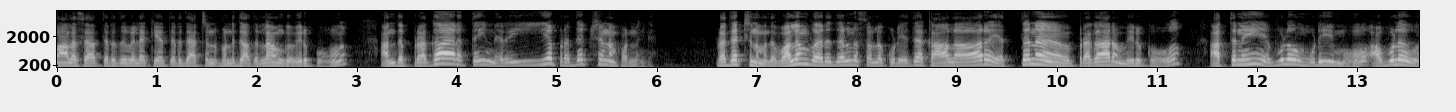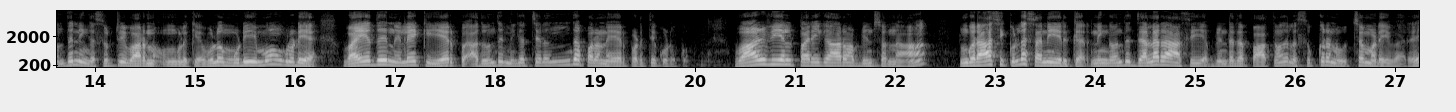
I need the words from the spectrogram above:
மாலை சாத்துறது விளக்கு ஏற்றுறது அர்ச்சனை பண்ணுறது அதெல்லாம் உங்கள் விருப்பம். அந்த பிரகாரத்தை நிறைய பிரதட்சணம் பண்ணுங்கள் பிரதட்சணம் அந்த வளம் வருதல்னு சொல்லக்கூடியது காலார எத்தனை பிரகாரம் இருக்கோ அத்தனையும் எவ்வளோ முடியுமோ அவ்வளோ வந்து நீங்கள் சுற்றி வரணும். உங்களுக்கு எவ்வளோ முடியுமோ உங்களுடைய வயது நிலைக்கு ஏற்ப அது வந்து மிகச்சிறந்த பலனை ஏற்படுத்தி கொடுக்கும். வாழ்வியல் பரிகாரம் அப்படின்னு சொன்னால் உங்கள் ராசிக்குள்ளே சனி இருக்கார். நீங்கள் வந்து ஜலராசி அப்படின்றத பார்த்தோம். அதில் சுக்கிரன் உச்சமடைவார்.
